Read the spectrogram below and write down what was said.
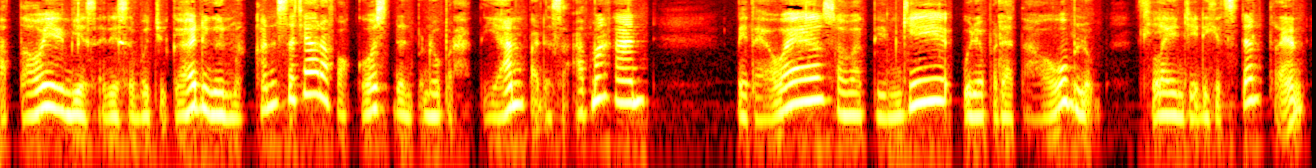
atau yang biasa disebut juga dengan makan secara fokus dan penuh perhatian pada saat makan. BTW, Sobat Bimgi udah pada tahu belum? Selain jadi hits dan trend,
